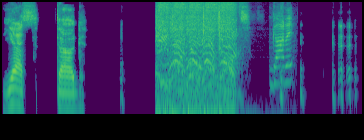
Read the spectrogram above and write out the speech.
yes, Doug. Got it.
